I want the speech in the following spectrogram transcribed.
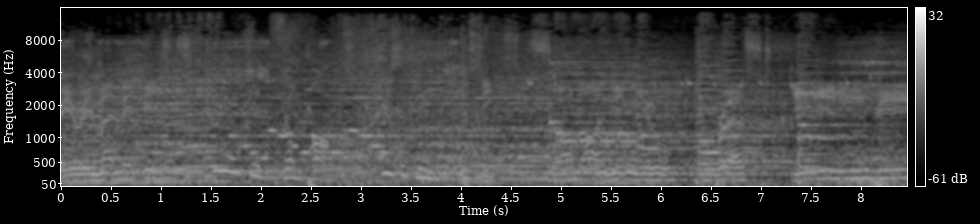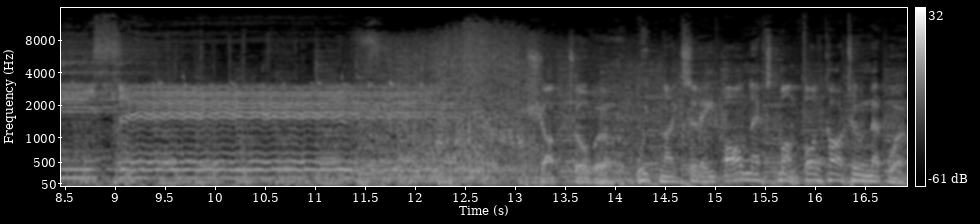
eerie man-made beasts created from parts Shocktober. Weeknights at 8 all next month on Cartoon Network.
